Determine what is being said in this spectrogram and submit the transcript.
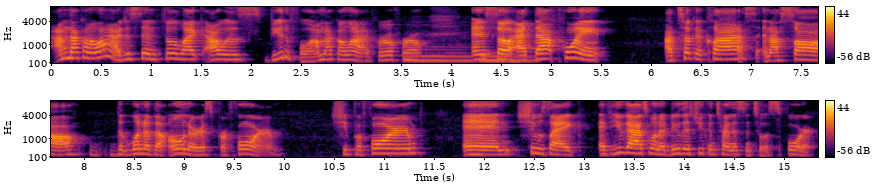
I'm not gonna lie. I just didn't feel like I was beautiful. I'm not gonna lie, for real, for real. Mm-hmm. And so at mm. that point, I took a class and I saw the one of the owners perform. She performed and she was like, "If you guys want to do this, you can turn this into a sport."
